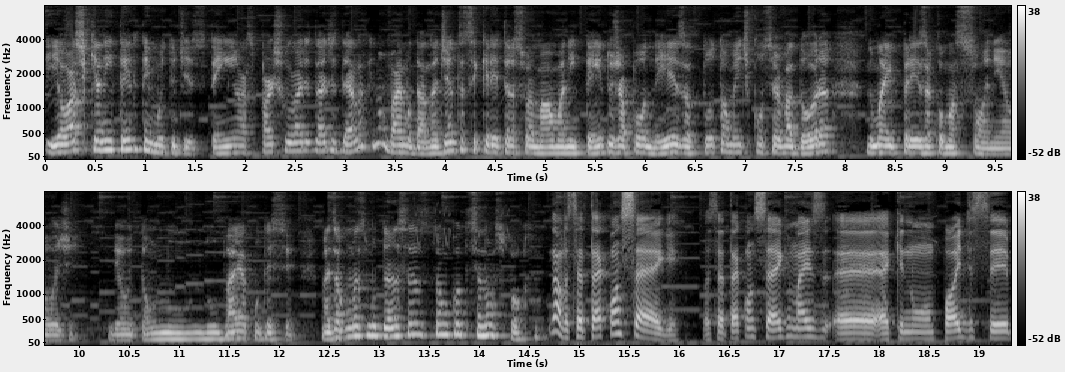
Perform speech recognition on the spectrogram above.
E eu acho que a Nintendo tem muito disso. Tem as particularidades dela que não vai mudar. Não adianta você querer transformar uma Nintendo japonesa totalmente conservadora numa empresa como a Sony é hoje. Entendeu? Então não, não vai acontecer. Mas algumas mudanças estão acontecendo aos poucos. Não, você até consegue. Você até consegue, mas é, é que não pode ser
